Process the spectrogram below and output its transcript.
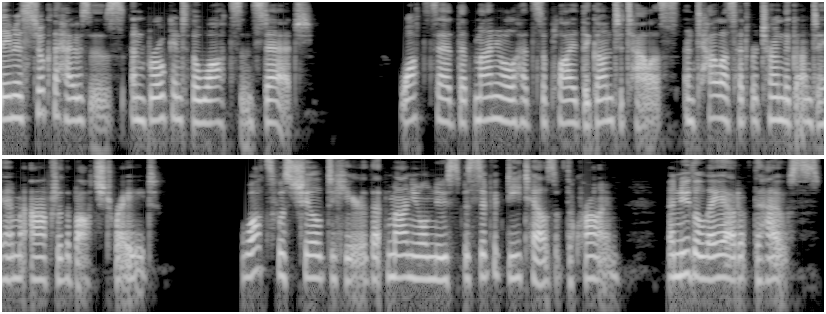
They mistook the houses and broke into the Watts instead. Watts said that Manuel had supplied the gun to Tallis, and Tallis had returned the gun to him after the botched raid. Watts was chilled to hear that Manuel knew specific details of the crime and knew the layout of the house.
